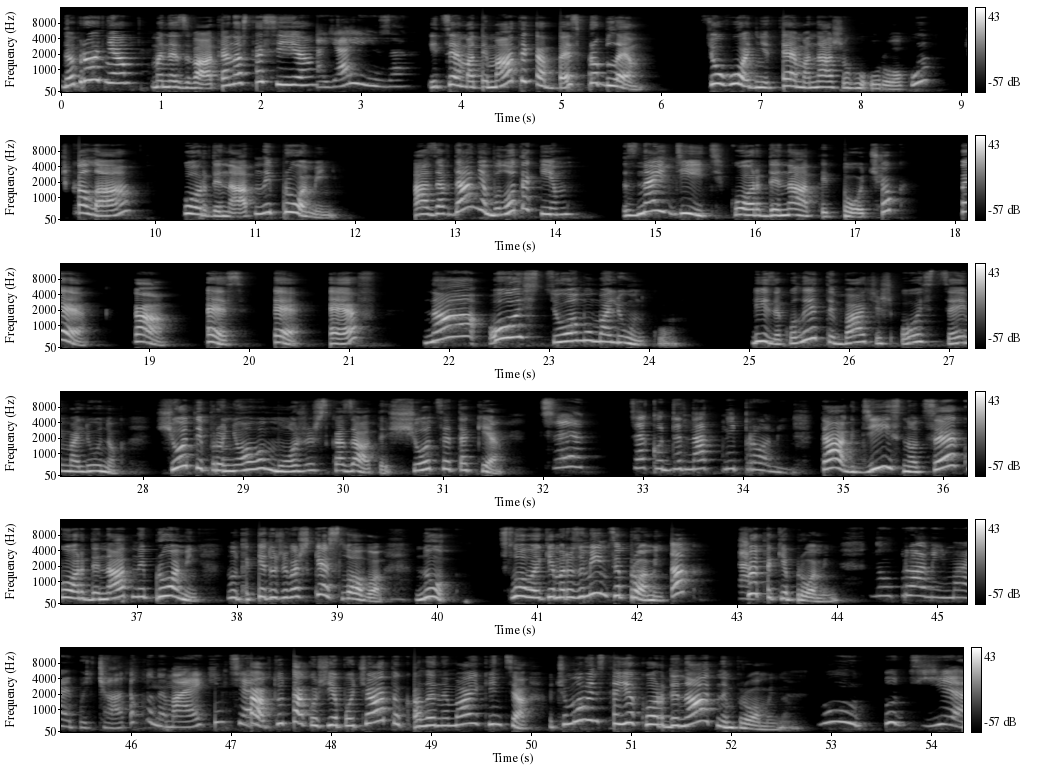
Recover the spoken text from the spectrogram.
Доброго дня! Мене звати Анастасія. А я Ліза. І це математика без проблем. Сьогодні тема нашого уроку шкала координатний промінь. А завдання було таким: знайдіть координати точок P, K, S, T, F на ось цьому малюнку. Ліза, коли ти бачиш ось цей малюнок, що ти про нього можеш сказати? Що це таке? Це, це координатний промінь. Так, дійсно, це координатний промінь. Ну, таке дуже важке слово. Ну, слово, яке ми розуміємо, це промінь, так? Що таке промінь? Ну, промінь має початок, але немає кінця. Так, тут також є початок, але немає кінця. А чому він стає координатним променем? Ну, тут є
